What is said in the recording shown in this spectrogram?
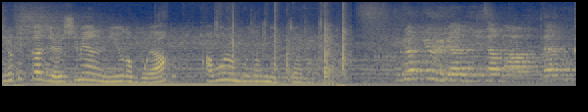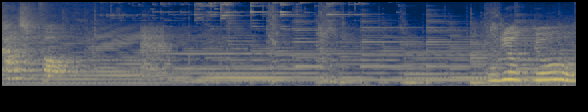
이렇게까지 열심히 하는 이유가 뭐야? 아무런 보상도 없잖아. 우리 학교를 위한 일이잖아. 내가 꼭 하고 싶어. 우리 학교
